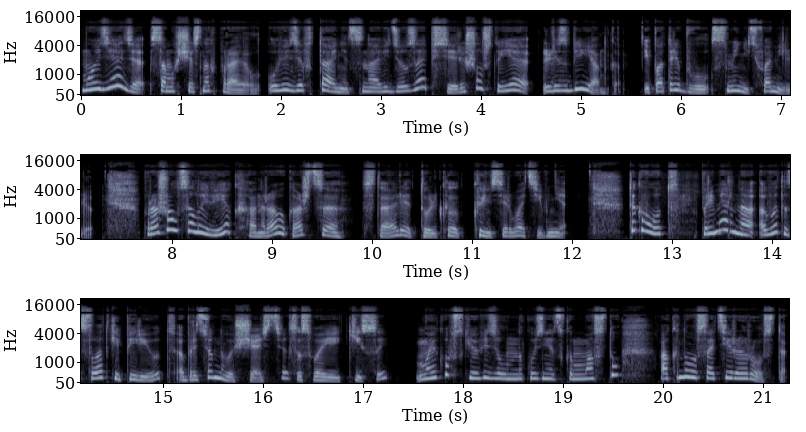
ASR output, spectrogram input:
Мой дядя, самых честных правил, увидев танец на видеозаписи, решил, что я лесбиянка и потребовал сменить фамилию. Прошел целый век, а нравы, кажется, стали только консервативнее. Так вот, примерно в этот сладкий период обретенного счастья со своей кисой Маяковский увидел на Кузнецком мосту окно сатиры роста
